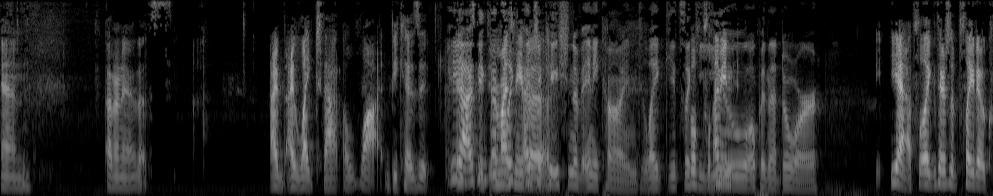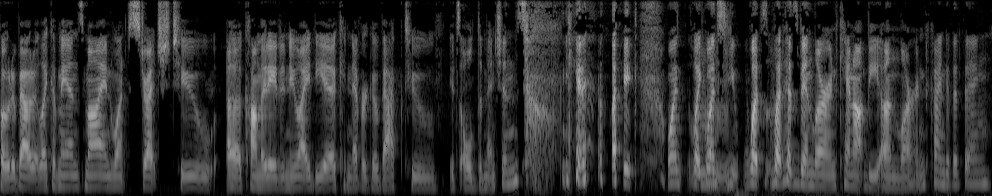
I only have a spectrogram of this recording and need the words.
and i don't know that's I, I liked that a lot because it yeah I think it reminds like me of education a, of any kind. Like it's like well, you I mean, open that door. yeah, like there's a Plato quote about it like a man's mind once stretched to accommodate a new idea can never go back to its old dimensions. you know, like one like mm-hmm. once you what's what has been learned cannot be unlearned kind of a thing.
